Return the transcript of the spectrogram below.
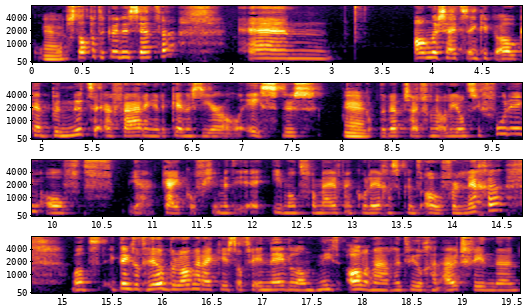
om, om stappen te kunnen zetten. En anderzijds denk ik ook het benutten ervaringen, de kennis die er al is. Dus kijk ja. op de website van de Alliantie Voeding of ja, kijk of je met iemand van mij of mijn collega's kunt overleggen. Want ik denk dat het heel belangrijk is dat we in Nederland niet allemaal het wiel gaan uitvinden.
